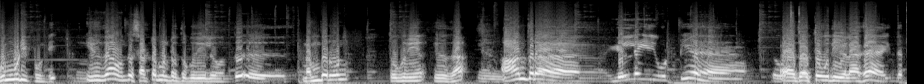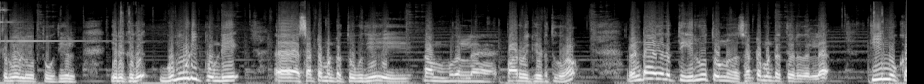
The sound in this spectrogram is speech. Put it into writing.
கும்மிடிப்பூண்டி இதுதான் வந்து சட்டமன்ற தொகுதியில வந்து நம்பர் ஒன் தொகுதியும் இதுதான். ஆந்திரா எல்லையை ஒட்டிய தொகுதிகளாக இந்த திருவள்ளூர் தொகுதிகள் இருக்குது. கும்முடிப்பூண்டி சட்டமன்ற தொகுதி நாம் முதல்ல பார்வைக்கு எடுத்துக்கிறோம். ரெண்டாயிரத்தி இருபத்தொன்னு சட்டமன்ற தேர்தலில் திமுக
